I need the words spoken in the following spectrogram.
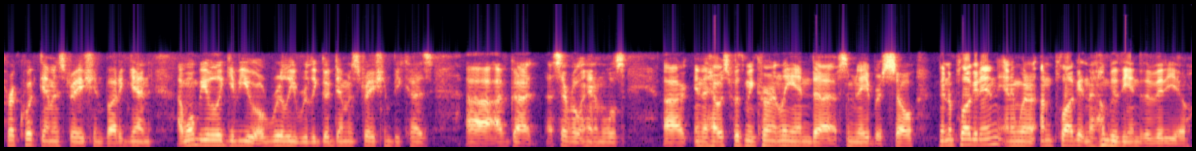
for a quick demonstration, but again, I won't be able to give you a really, really good demonstration because uh, I've got uh, several animals uh, in the house with me currently and uh, some neighbors. So I'm going to plug it in, and I'm going to unplug it, and that'll be the end of the video.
